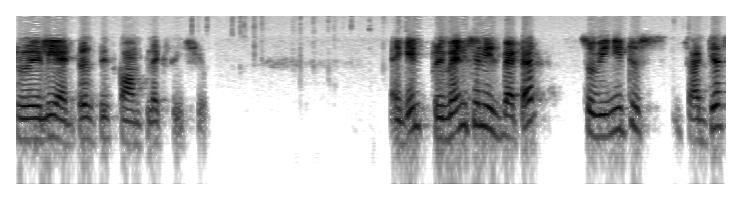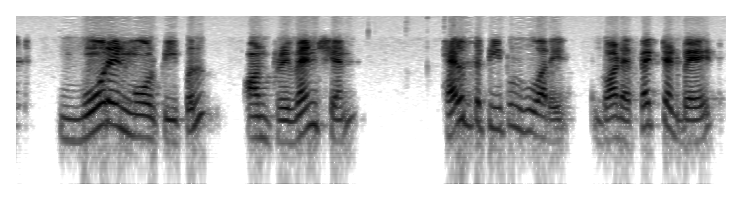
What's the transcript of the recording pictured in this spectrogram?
to really address this complex issue. Again, prevention is better. So we need to suggest more and more people on prevention, help the people who are got affected by it,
